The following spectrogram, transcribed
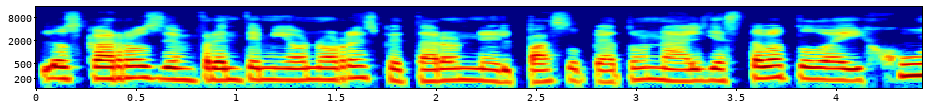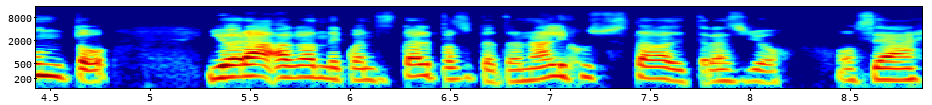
los carros de enfrente mío no respetaron el paso peatonal, ya estaba todo ahí junto. Y ahora hagan de cuenta está el paso peatonal y justo estaba detrás yo. O sea,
